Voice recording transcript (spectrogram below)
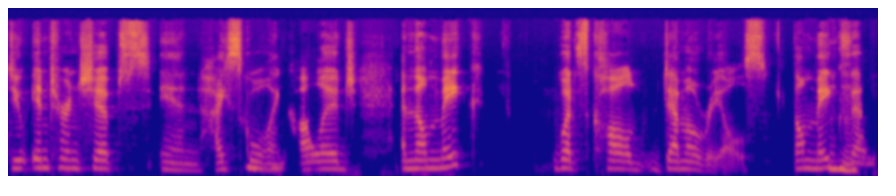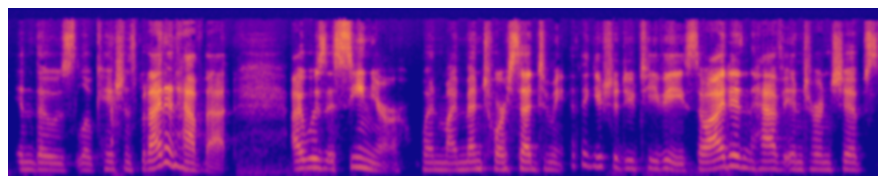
do internships in high school Mhm. and college, and they'll make what's called demo reels. They'll make Mhm. them in those locations. But I didn't have that. I was a senior when my mentor said to me, I think you should do TV. So I didn't have internships.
